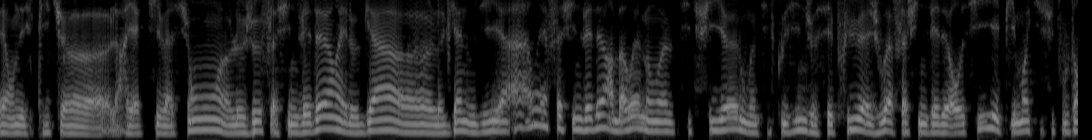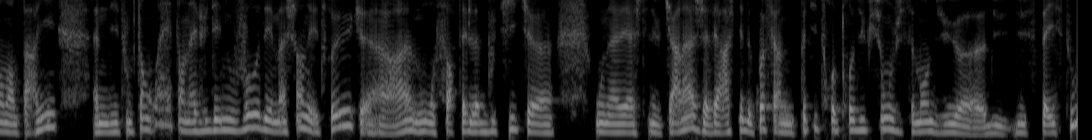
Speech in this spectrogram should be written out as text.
et on explique euh, la réactivation, euh, le jeu Flash Invader et le gars, euh, le gars nous dit ah ouais Flash Invader, ah bah ouais ma petite filleule ou ma petite cousine, je sais plus, elle joue à Flash Invader aussi et puis moi qui suis tout le temps dans Paris, elle me dit tout le temps ouais t'en as vu des nouveaux, des machins, des trucs. Alors là nous on sortait de la boutique où on avait acheté du carrelage, j'avais racheté de quoi faire une petite reproduction justement du du, du Space 2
